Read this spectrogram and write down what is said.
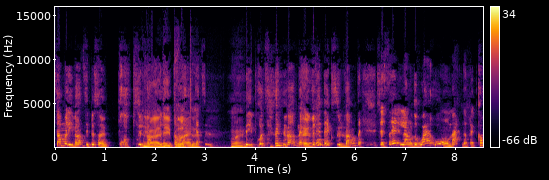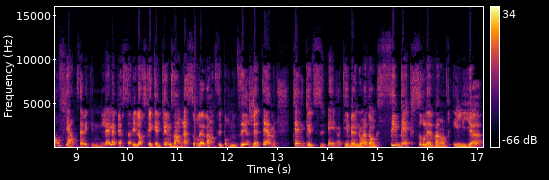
Sans moi, les ventres, c'est plus un sur le Ouais, ventre, des comme un des proutes sur le ventre, mais un vrai bec sur le ventre, ce serait l'endroit où on marque notre confiance avec la, la personne. Et lorsque quelqu'un nous embrasse sur le ventre, c'est pour nous dire je t'aime tel que tu es. OK, Benoît? Donc, si bec sur le ventre il y a,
